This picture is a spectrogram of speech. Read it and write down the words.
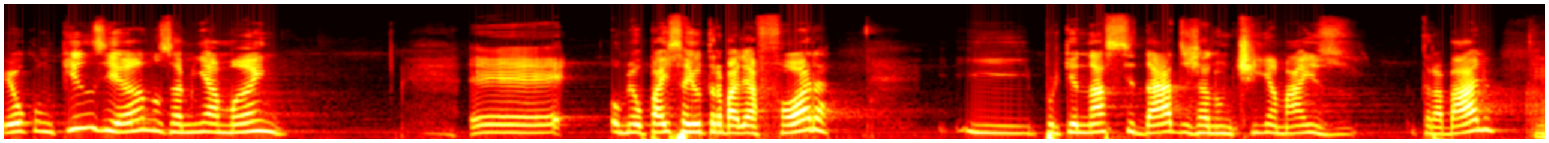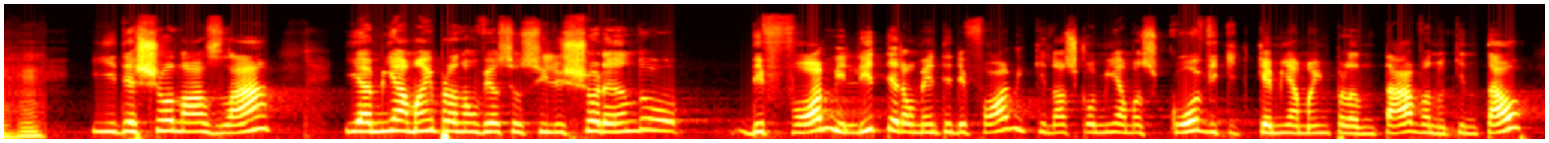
Eu, com 15 anos, a minha mãe. é, o meu pai saiu trabalhar fora, e porque na cidade já não tinha mais trabalho, Uhum. e deixou nós lá. E a minha mãe, para não ver os seus filhos chorando de fome, literalmente de fome, que nós comíamos couve que, que a minha mãe plantava no quintal,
